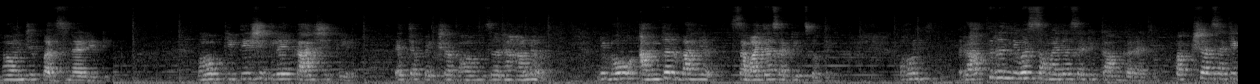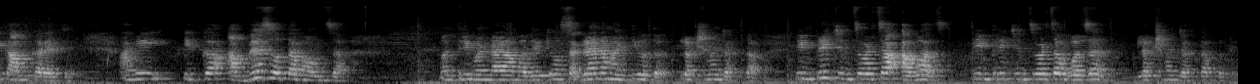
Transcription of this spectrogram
भाऊंची पर्सनॅलिटी भाऊ किती शिकले का शिकले त्याच्यापेक्षा भाऊंचं राहणं आणि भाऊ आंतरबाह्य समाजासाठीच होते. भाऊ रात्रंदिवस समाजासाठी काम करायचे पक्षासाठी काम करायचे आणि इतका अभ्यास होता भाऊंचा. मंत्रिमंडळामध्ये किंवा सगळ्यांना माहिती होतं लक्ष्मण जगताप. पिंपरी चिंचवडचा आवाज पिंपरी चिंचवडचं वजन लक्ष्मण जगताप होते.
